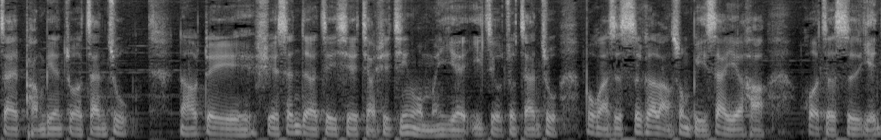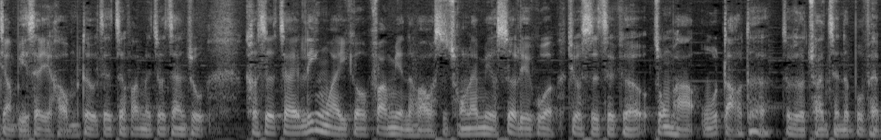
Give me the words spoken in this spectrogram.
在旁边做赞助。然后对学生的这些奖学金，我们也一直有做赞助，不管是诗歌朗诵比赛也好。或者是演讲比赛也好，我们都有在这方面做赞助。可是，在另外一个方面的话，我是从来没有涉猎过，就是这个中华舞蹈的这个传承的部分。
